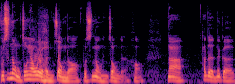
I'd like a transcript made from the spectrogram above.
不是那种中药味很重的哦，不是那种很重的哈。那它的那个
